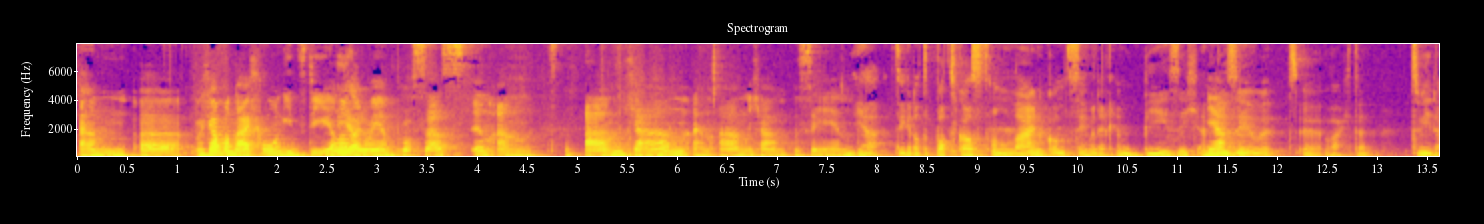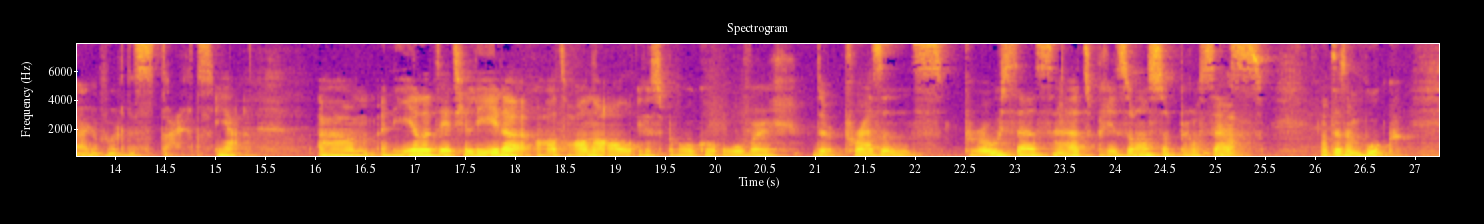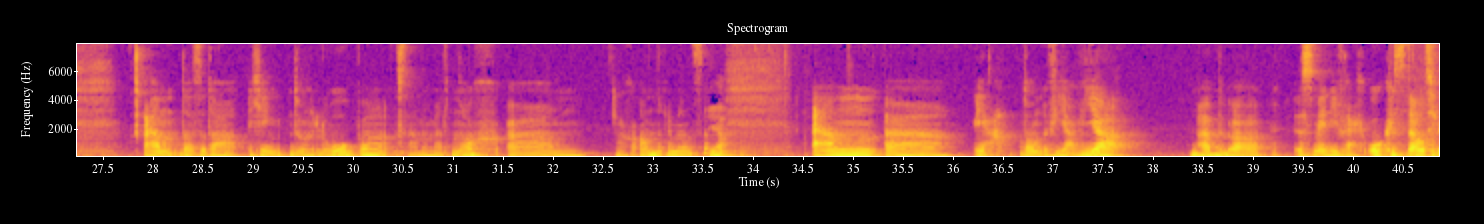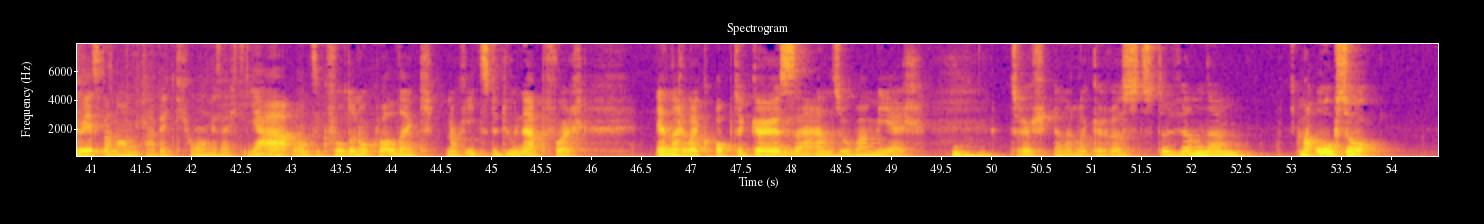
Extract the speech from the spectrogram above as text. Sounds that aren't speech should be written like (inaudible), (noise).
En eh, we gaan vandaag gewoon iets delen Ja. waar wij een proces in aan het aangaan en aan gaan zijn. Ja, tegen dat de podcast online komt, zijn we erin bezig. En Ja. nu zijn we, eh, wacht hè, twee dagen voor de start. Ja. Ehm, een hele tijd geleden had Hanne al gesproken over de presence process, Ja. het presence proces. Dat is een boek. En dat ze dat ging doorlopen samen met nog, ehm, nog andere mensen. Ja. En eh, ja, dan via via Mhm. heb, eh, is mij die vraag ook gesteld geweest. En dan heb ik gewoon gezegd ja, want ik voelde ook wel dat ik nog iets te doen heb voor innerlijk op te kuisen en zo wat meer Mhm. Terug innerlijke rust te vinden. Mhm. Maar ook zo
